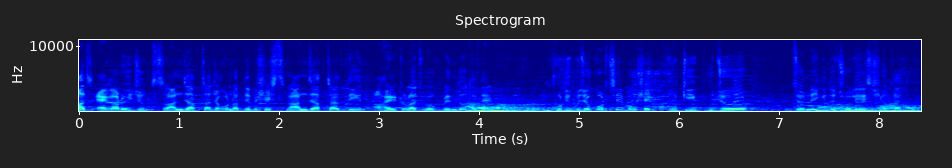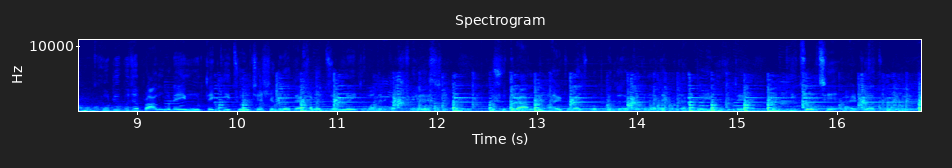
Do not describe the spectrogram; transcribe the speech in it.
আজ এগারোই জুন স্নানযাত্রা জগন্নাথ দেবে সেই স্নানযাত্রার দিন আহাইটোলা যুবকবৃন্দ তাদের খুঁটি পুজো করছে এবং সেই খুঁটি পুজোর জন্যই কিন্তু চলে এসেছি। অর্থাৎ খুঁটি পুজো প্রাঙ্গণে এই মুহূর্তে কী চলছে সেগুলো দেখানোর জন্যই তোমাদের কাছে চলে এসেছি। সুতরাং আহাইটোলা যুবকবৃন্দ থেকে তোমরা দেখতে থাকো এই মুহূর্তে কী চলছে আহাইটোলা যুবকবৃন্দ।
